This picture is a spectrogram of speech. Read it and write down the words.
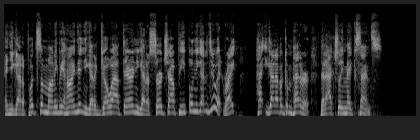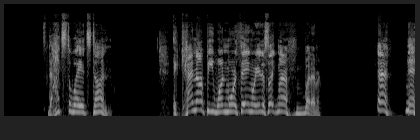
And you got to put some money behind it. And you got to go out there and you got to search out people and you got to do it right. You got to have a competitor that actually makes sense. That's the way it's done. It cannot be one more thing where you're just like, whatever. Eh, eh.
